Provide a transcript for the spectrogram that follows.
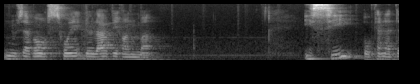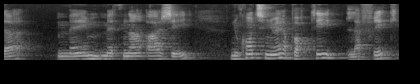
nous avons soin de l'environnement. Ici, au Canada, même maintenant âgé, nous continuons à porter l'Afrique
